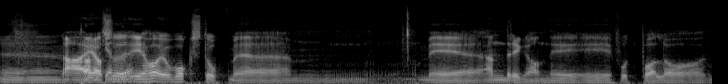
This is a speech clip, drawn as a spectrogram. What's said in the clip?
eh, Nei, altså, jeg har jo vokst opp med, mm, med endringene i, i fotball. Og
